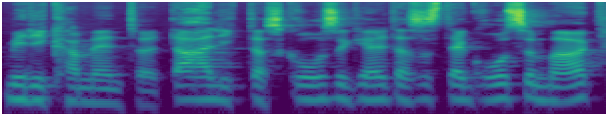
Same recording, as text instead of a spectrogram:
Medikamente, da liegt das große Geld, das ist der große Markt.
